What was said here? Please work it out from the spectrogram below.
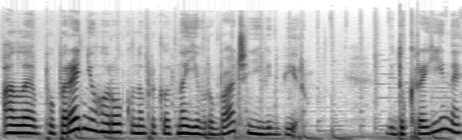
але попереднього року, наприклад, на Євробаченні відбір від України.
